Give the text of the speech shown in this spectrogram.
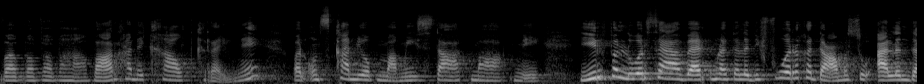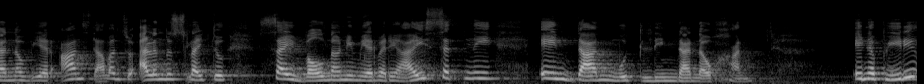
Waar waar waar waar waar gaan ek geld kry, nê? Want ons kan nie op mammie staat maak nie. Hier verloor sy haar werk omdat hulle die vorige dame so Ellen dan nou weer aanstel want so Ellen besluit toe sy wil nou nie meer by die huis sit nie en dan moet Linda nou gaan. En op hierdie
